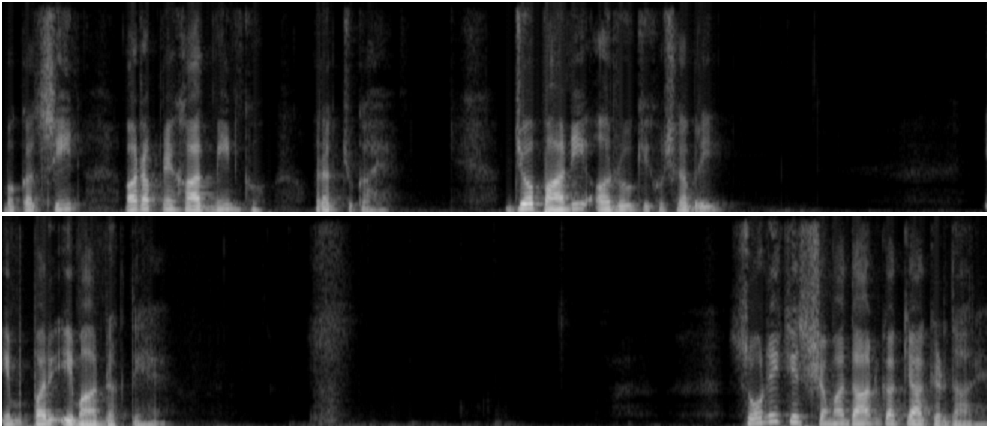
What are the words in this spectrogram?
مقدسین اور اپنے خادمین کو رکھ چکا ہے۔ جو پانی اور روح کی خوشخبری پر ایمان رکھتے ہیں۔ سونے کے شمادان کا کیا کردار ہے؟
